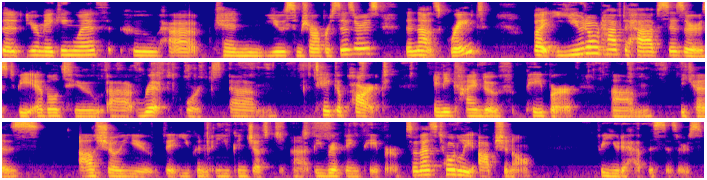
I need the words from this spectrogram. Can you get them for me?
that you're making with who have, can use some sharper scissors, then that's great. But you don't have to have scissors to be able to uh, rip or um, take apart any kind of paper um, because I'll show you that you can you can just uh, be ripping paper. So that's totally optional for you to have the scissors.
